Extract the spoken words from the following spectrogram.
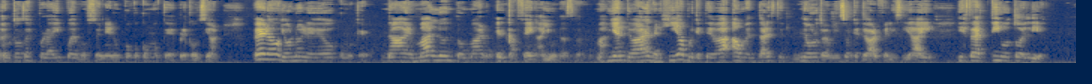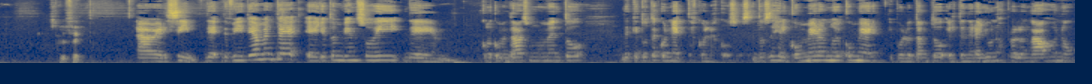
entonces por ahí podemos tener un poco como que precaución. Pero yo no le veo como que nada de malo en tomar el café en ayunas. Más bien te va a dar energía porque te va a aumentar este neurotransmisor que te va a dar felicidad y, estar activo todo el día. Perfecto. A ver, sí, definitivamente eh, yo también soy de como comentaba hace un momento, de que tú te conectes con las cosas. Entonces el comer o no el comer, y por lo tanto el tener ayunos prolongados o no,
